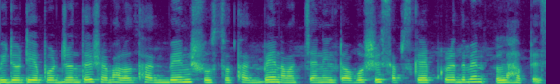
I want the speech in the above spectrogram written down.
ভিডিওটি এ পর্যন্তই। সবাই ভালো থাকবেন, সুস্থ থাকবেন। আমার চ্যানেলটা অবশ্যই সাবস্ক্রাইব করে দেবেন। আল্লাহ হাফেজ।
